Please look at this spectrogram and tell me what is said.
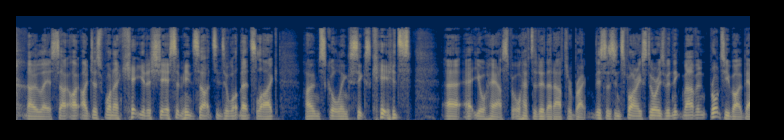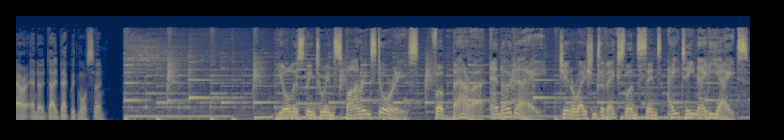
no less. So I, I just want to get you to share some insights into what that's like homeschooling six kids. Uh, at your house, but we'll have to do that after a break. This is Inspiring Stories with Nick Marvin, brought to you by Bowra and O'Dea. Back with more soon. You're listening to Inspiring Stories for Bowra and O'Dea. Generations of excellence since 1888.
